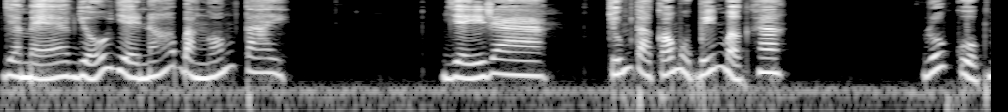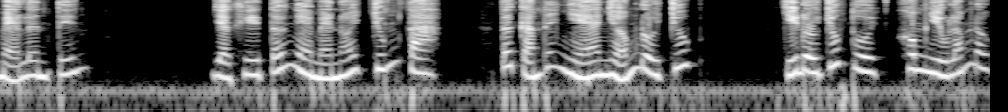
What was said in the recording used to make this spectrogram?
và mẹ vỗ về nó bằng ngón tay. Vậy ra chúng ta có một bí mật ha. Rốt cuộc mẹ lên tiếng. Và khi tớ nghe mẹ nói chúng ta Tớ cảm thấy nhẹ nhõm đôi chút Chỉ đôi chút thôi, không nhiều lắm đâu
